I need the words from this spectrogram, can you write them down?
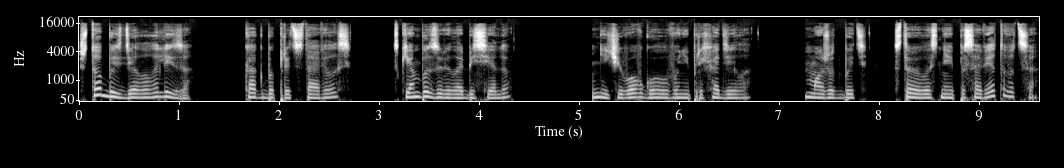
что бы сделала Лиза? Как бы представилась? С кем бы завела беседу? Ничего в голову не приходило. Может быть, стоило с ней посоветоваться?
